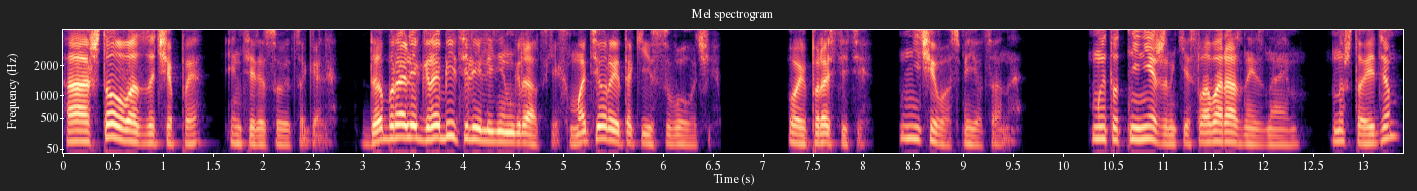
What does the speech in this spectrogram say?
«А что у вас за ЧП?» — интересуется Галя. «Добрали грабителей ленинградских, матерые такие сволочи. «Ой, простите». «Ничего», — смеется она. «Мы тут не неженки, слова разные знаем. Ну что, идем?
